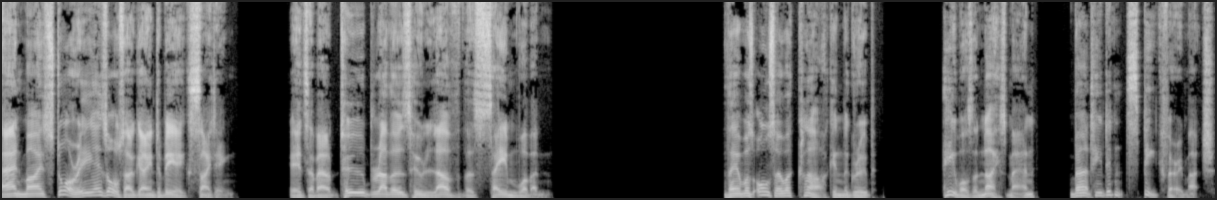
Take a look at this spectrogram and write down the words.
And my story is also going to be exciting. It's about two brothers who love the same woman. There was also a clerk in the group. He was a nice man, but he didn't speak very much.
